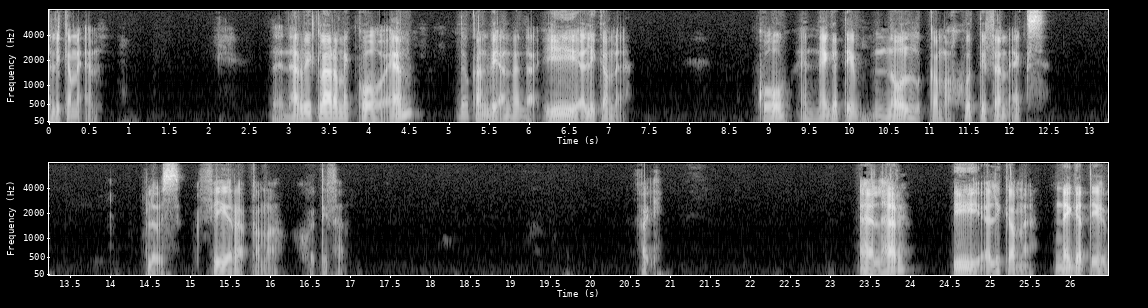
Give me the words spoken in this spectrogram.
Är lika med m. Det när vi är klara med K och M, då kan vi använda y är lika med k är negativ 0,75x plus 4,75. Oj. Eller y är lika med negativ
